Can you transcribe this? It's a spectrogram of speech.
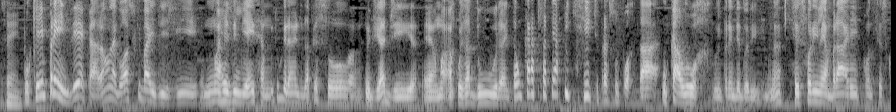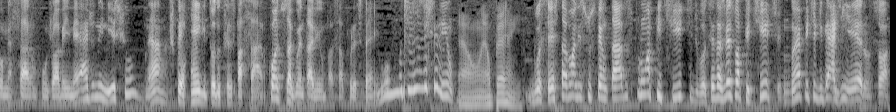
Sim. Porque empreender, cara, é um negócio que vai exigir uma resiliência muito grande da pessoa no dia a dia. É uma, uma coisa dura. Então o cara precisa ter apetite para suportar o calor do empreendedorismo, né? Se vocês forem lembrar aí quando vocês começaram com o Jovem Nerd, no início, né? Perrengues todos que vocês passaram. Quantos aguentariam passar por esse perrengue? Muitos desistiriam. É um, é um perrengue. Vocês estavam ali sustentados por um apetite de vocês. Às vezes o apetite não é apetite de ganhar dinheiro só,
